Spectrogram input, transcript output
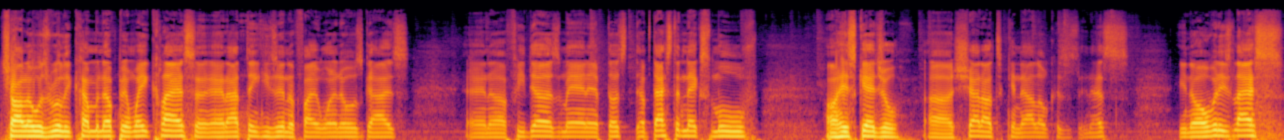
Charlo was really coming up in weight class, and, and I think he's in to fight one of those guys. And uh, if he does, man, if that's if that's the next move on his schedule, uh, shout out to Canelo because that's you know over these last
